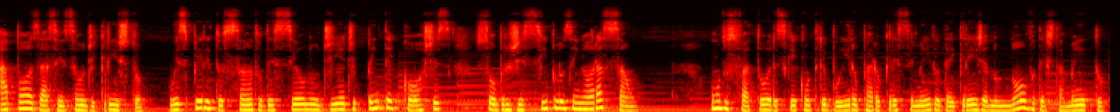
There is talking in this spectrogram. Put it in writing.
Após a ascensão de Cristo, o Espírito Santo desceu no dia de Pentecostes sobre os discípulos em oração. Um dos fatores que contribuíram para o crescimento da Igreja no Novo Testamento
